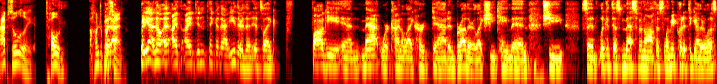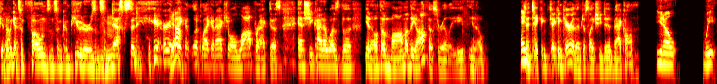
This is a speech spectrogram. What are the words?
Absolutely. Total mm. 100%. But I- But yeah, no, I I- I didn't think of that either. That it's like Foggy and Matt were kind of like her dad and brother. Like she came in, she said, "Look at this mess of an office. Let me put it together. Let us get Yeah. let me get some phones and some computers and some Mhm. desks in here and Yeah. make it look like an actual law practice." And she kind of was the you know the mom of the office, really. You know, and taking taking care of them just like she did back home. you know, we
